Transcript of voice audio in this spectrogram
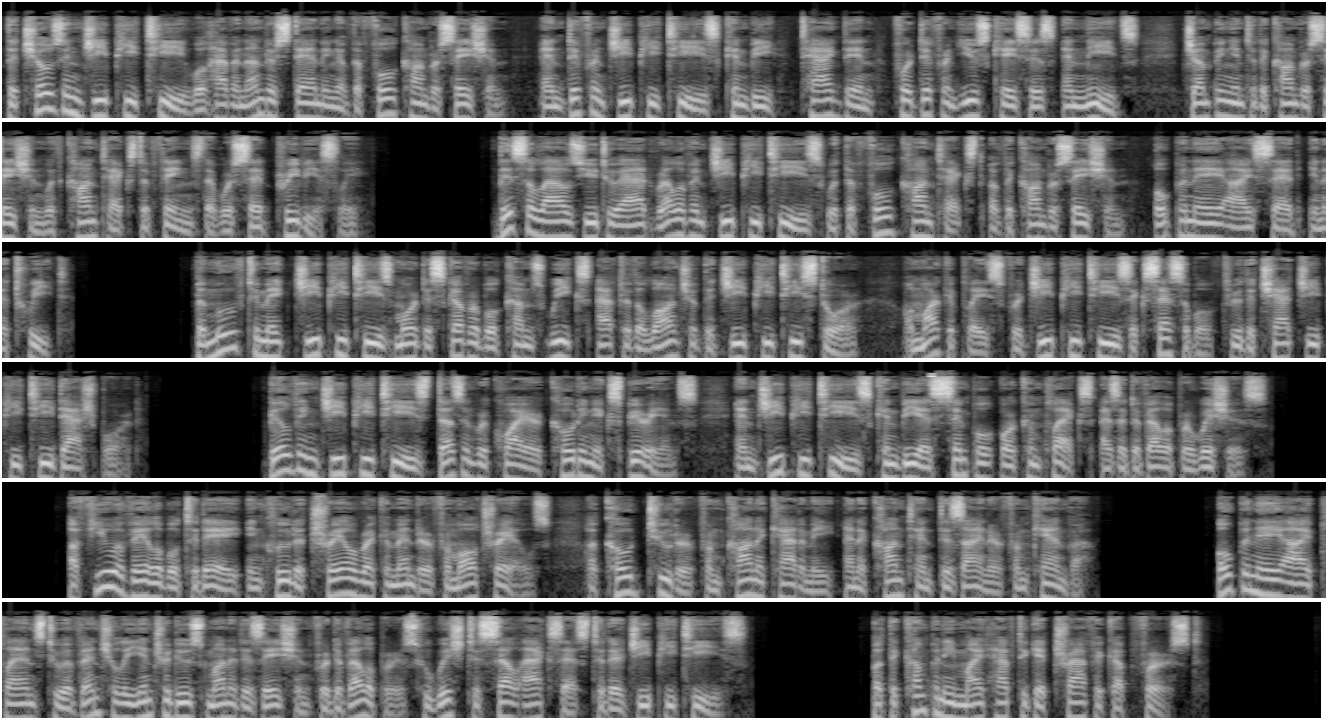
The chosen GPT will have an understanding of the full conversation, and different GPTs can be tagged in for different use cases and needs, jumping into the conversation with context of things that were said previously. This allows you to add relevant GPTs with the full context of the conversation, OpenAI said in a tweet. The move to make GPTs more discoverable comes weeks after the launch of the GPT Store, a marketplace for GPTs accessible through the ChatGPT dashboard. Building GPTs doesn't require coding experience, and GPTs can be as simple or complex as a developer wishes. A few available today include a trail recommender from AllTrails, a code tutor from Khan Academy and a content designer from Canva. OpenAI plans to eventually introduce monetization for developers who wish to sell access to their GPTs. But the company might have to get traffic up first.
